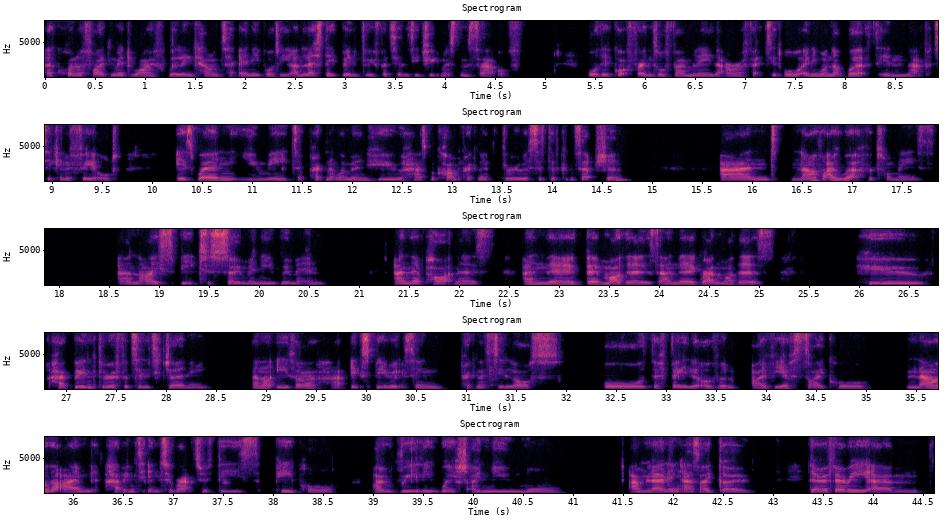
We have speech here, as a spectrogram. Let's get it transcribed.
a qualified midwife will encounter anybody unless they've been through fertility treatments themselves or they've got friends or family that are affected or anyone that works in that particular field is when you meet a pregnant woman who has become pregnant through assisted conception. And now that i work for tommy's and i speak to so many women and their partners and their their mothers and their grandmothers who have been through a fertility journey and are either experiencing pregnancy loss or the failure of an IVF cycle. Now that I'm having to interact with these people, I really wish I knew more. I'm learning as I go. They're a very um,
